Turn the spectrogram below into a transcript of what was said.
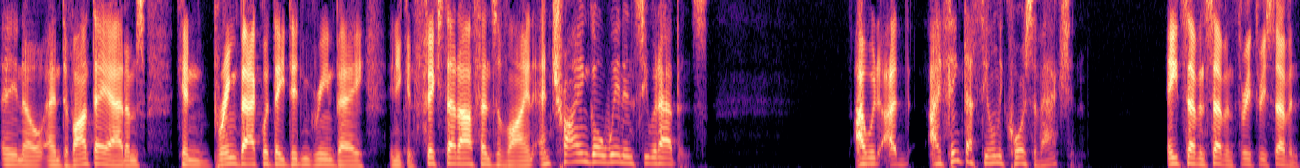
you know and Davante Adams can bring back what they did in Green Bay, and you can fix that offensive line and try and go win and see what happens. I would I, I think that's the only course of action. 877 337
